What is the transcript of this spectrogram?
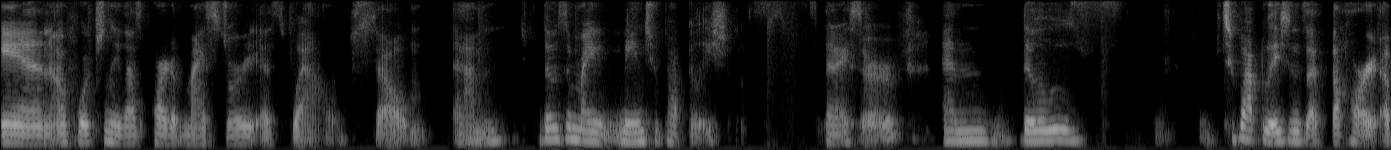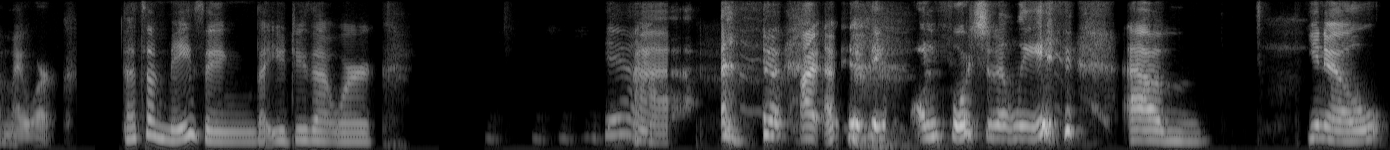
And unfortunately, that's part of my story as well. So um, those are my main two populations that I serve. And those two populations at the heart of my work. That's amazing that you do that work. Yeah. I- I think, unfortunately, um, you know,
